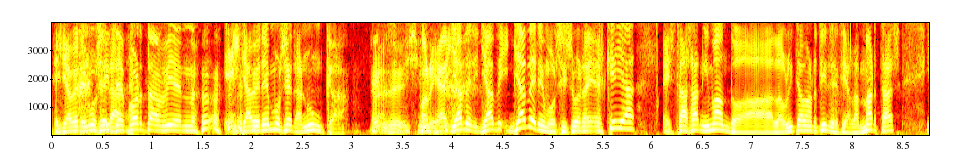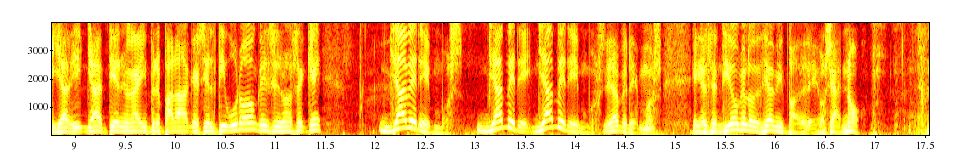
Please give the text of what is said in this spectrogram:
El ya veremos si era- te portas bien, ¿no? El ya veremos era nunca. Sí, sí. Bueno, ya, ya ver- ya ve- ya veremos si suena. Es que ya estás animando a Laurita Martínez y a las Martas y ya, ya tienen ahí preparada que si el tiburón, que si no sé qué. Ya veremos, ya, veré, ya veremos, ya veremos. En el sentido que lo decía mi padre. O sea, no.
